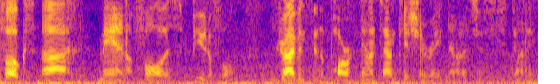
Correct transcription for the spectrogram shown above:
folks, uh, man, fall is beautiful. I'm driving through the park downtown Kitchener right now. It's just stunning.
